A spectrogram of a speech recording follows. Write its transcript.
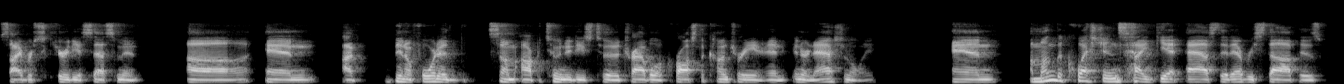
cybersecurity assessment, uh, and I've been afforded some opportunities to travel across the country and internationally. And among the questions I get asked at every stop is,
